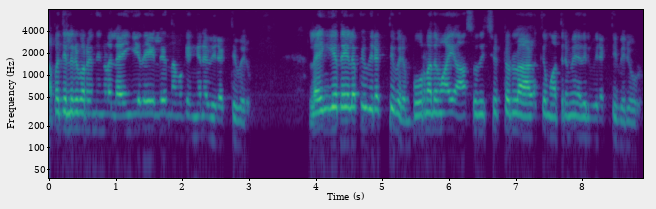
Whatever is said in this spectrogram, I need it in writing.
അപ്പൊ ചിലർ പറയും നിങ്ങൾ ലൈംഗികതയിൽ നമുക്ക് എങ്ങനെ വിരക്തി വരും? ലൈംഗികതയിലൊക്കെ വിരക്തി വരും. പൂർണതമായി ആസ്വദിച്ചിട്ടുള്ള ആൾക്ക് മാത്രമേ അതിൽ വിരക്തി വരുള്ളൂ.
